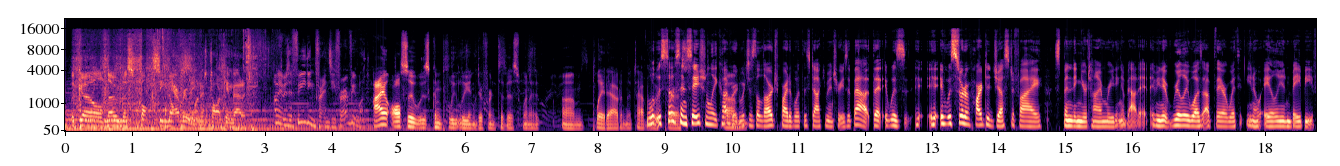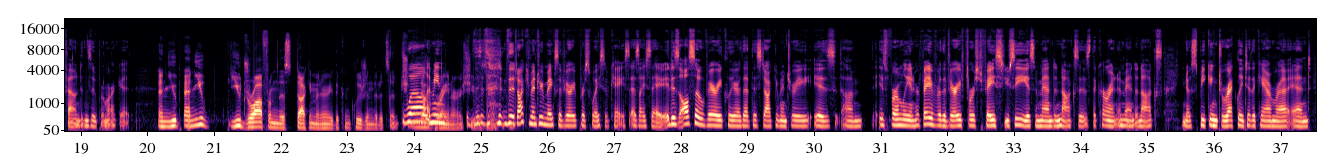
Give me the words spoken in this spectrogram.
The girl known as Foxy Knoxy. Everyone is talking about it. I mean, it was a feeding frenzy for everyone. I also was completely indifferent to this when it um, played out in the tabloid. Well, it was so press. sensationally covered, Um, which is a large part of what this documentary is about. That it was it, it was sort of hard to justify spending your time reading about it. I mean, it really was up there with you know alien baby found in supermarket. and you and you you draw from this documentary the conclusion that it's a Well, I mean, no-brainer. She was the, the documentary makes a very persuasive case. As I say, it is also very clear that this documentary is um, is firmly in her favor. The very first face you see is Amanda Knox's, the current Amanda Knox, you know, speaking directly to the camera and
